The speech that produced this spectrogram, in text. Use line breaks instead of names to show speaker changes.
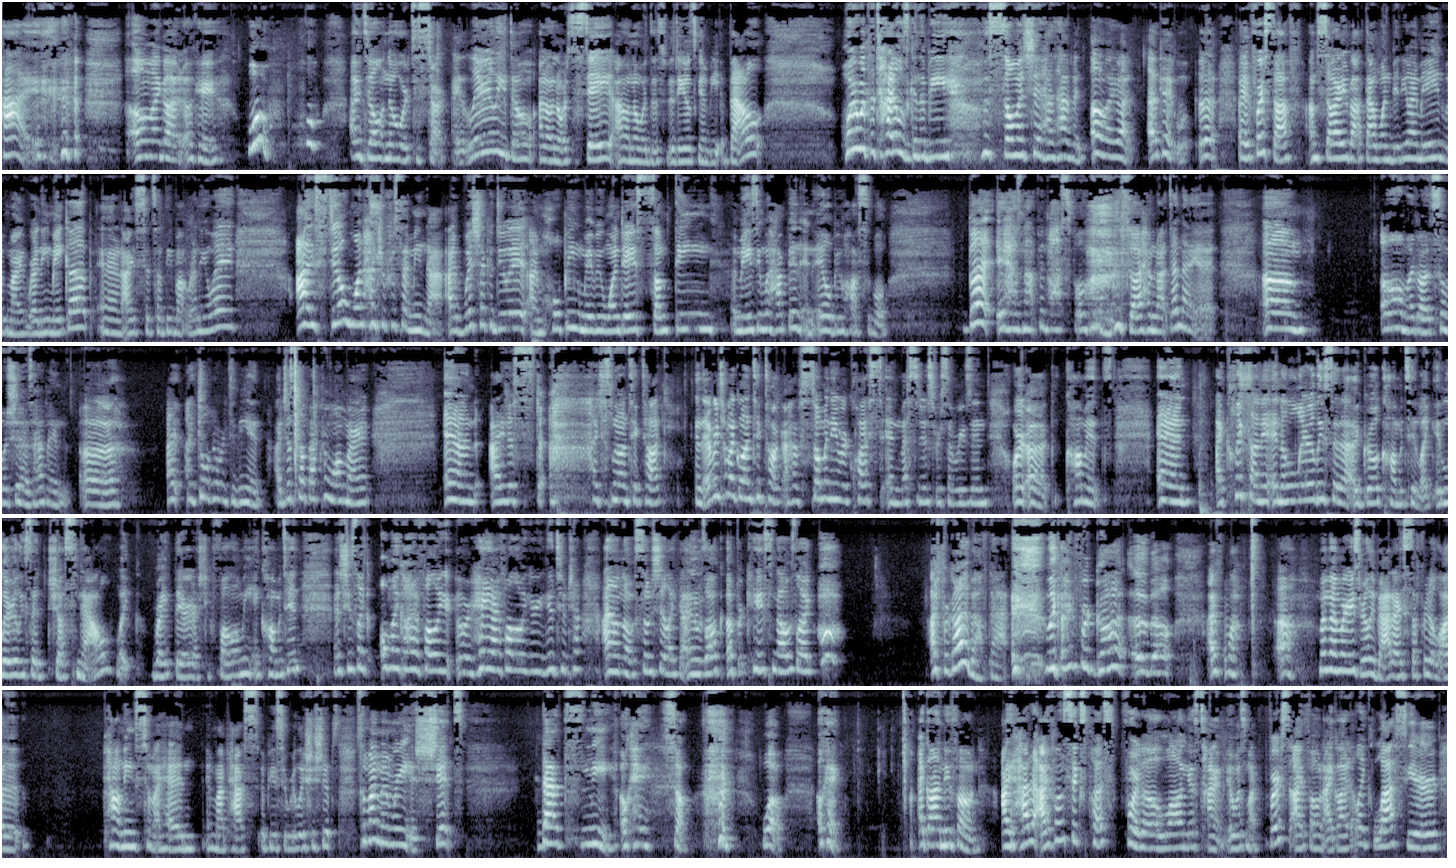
Hi. oh my god, okay. Woo! I don't know where to start. I literally don't. I don't know what to say. I don't know what this video is going to be about or what the title is going to be. So much shit has happened. Oh my god. Okay. Uh, okay, first off, I'm sorry about that one video I made with my running makeup and I said something about running away. I still 100% mean that. I wish I could do it. I'm hoping maybe one day something amazing will happen and it'll be possible. But it has not been possible. so I have not done that yet. Um, oh my god, so much shit has happened. Uh, I, I don't know where to begin. I just got back from Walmart and I just, I just went on TikTok and every time I go on TikTok, I have so many requests and messages for some reason or uh, comments and I clicked on it and it literally said that a girl commented like it literally said just now like right there that she followed me and commented. And she's like oh my god I follow you or hey I follow your YouTube channel. I don't know some shit like that. And it was all uppercase and I was like oh, I forgot about that. Like I forgot about I well uh, my memory is really bad. I suffered a lot of poundings to my head in my past abusive relationships. So my memory is shit. That's me. Okay so whoa. Okay i got a new phone i had an iphone 6 plus for the longest time. It was my first iphone. I got it like last year.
